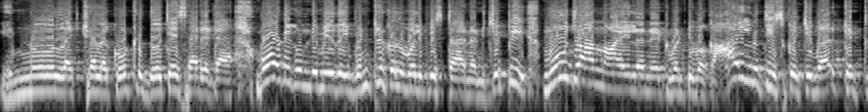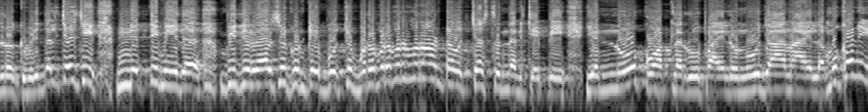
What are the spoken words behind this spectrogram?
ఎన్నో లక్షల కోట్లు దోచేశారట. బోడిగుండి మీద వెంట్రుకలు ఒలిపిస్తానని చెప్పి నూజాన్ ఆయిల్ అనేటువంటి ఒక ఆయిల్ను తీసుకొచ్చి మార్కెట్లోకి విడుదల చేసి నెత్తి మీద విధి రాసుకుంటే బొచ్చు బురబురబురబుర అంట వచ్చేస్తుందని చెప్పి ఎన్నో కోట్ల రూపాయలు నూజాన్ ఆయిల్ అమ్ముకొని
